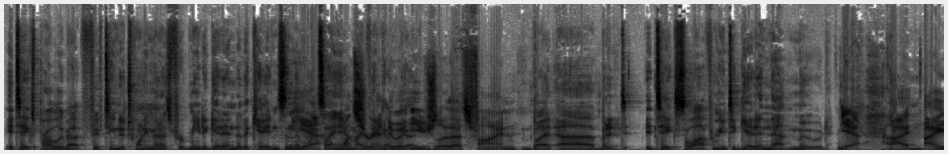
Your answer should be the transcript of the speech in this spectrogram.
It takes probably about 15 to 20 minutes for me to get into the cadence, and then yeah, once I am, once I you're into I'm it, good. usually that's fine. But uh, but it it takes a lot for me to get in that mood. Yeah, I I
